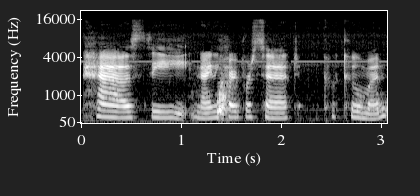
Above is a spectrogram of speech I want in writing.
has the 95% curcumin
